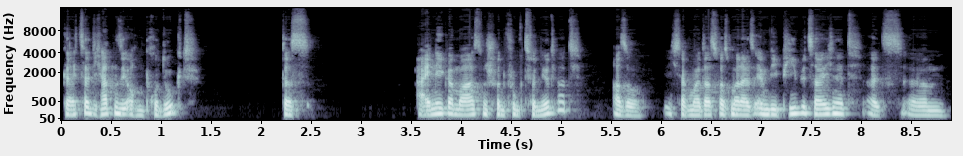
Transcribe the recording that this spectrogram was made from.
gleichzeitig hatten sie auch ein Produkt, das einigermaßen schon funktioniert hat. Also ich sag mal, das, was man als MVP bezeichnet, als ähm,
